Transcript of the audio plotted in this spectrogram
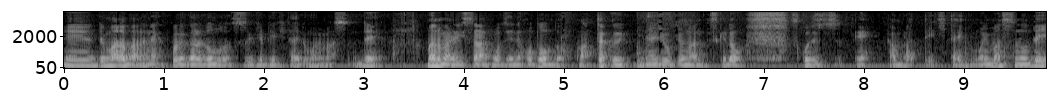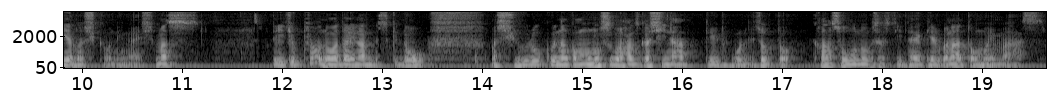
えーで、まだまだね、これからどんどん続けていきたいと思いますんで、まだまだリスナーの方全然ほとんど全くいない状況なんですけど、少しずつね、頑張っていきたいと思いますので、よろしくお願いします。で一応今日の話題なんですけど、まあ、収録なんかものすごい恥ずかしいなっていうところでちょっと感想を述べさせていただければなと思います。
